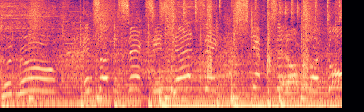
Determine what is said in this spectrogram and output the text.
Good move. Inside the six. He's dancing. Skips it over the goal.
